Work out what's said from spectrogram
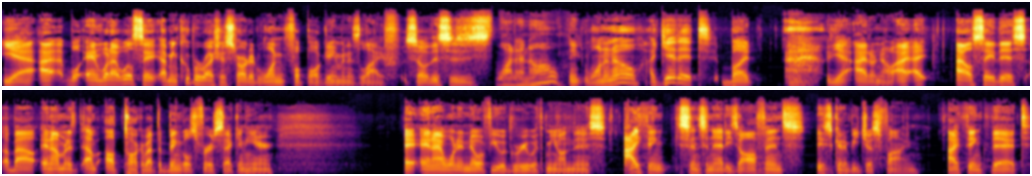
yeah, I, well, and what I will say, I mean, Cooper Rush has started one football game in his life. So this is One and oh. one and zero. I get it, but uh, yeah, I don't know. I, I I'll say this about, and I'm gonna I'll talk about the Bengals for a second here, and I want to know if you agree with me on this. I think Cincinnati's offense is going to be just fine. I think that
